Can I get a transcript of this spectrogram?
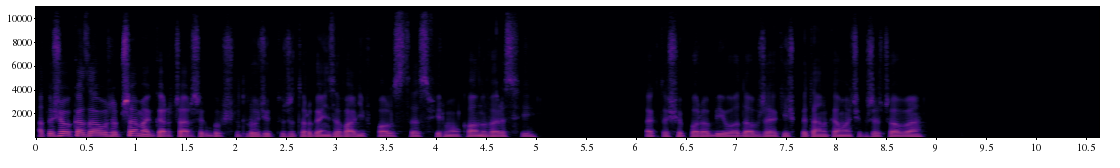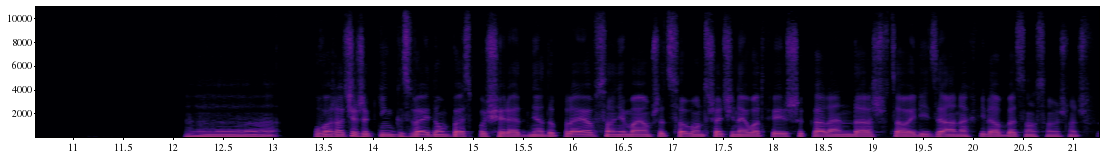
A tu się okazało, że Przemek Garczarczyk był wśród ludzi, którzy to organizowali w Polsce z firmą Converse i tak to się porobiło. Dobrze, jakieś pytanka macie grzeczowe? Eee, Uważacie, że Kings wejdą bezpośrednio do playoffs? Oni mają przed sobą trzeci najłatwiejszy kalendarz w całej lidze, a na chwilę obecną są już na czw-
